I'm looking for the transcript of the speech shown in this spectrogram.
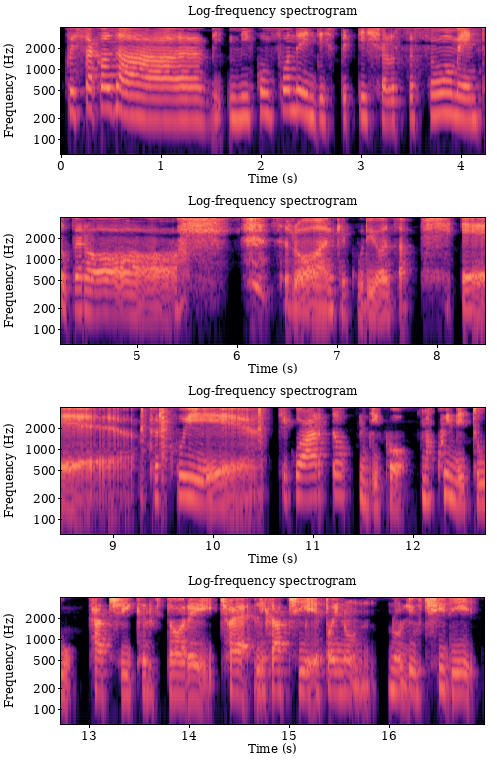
questa cosa mi confonde e indispettisce allo stesso momento, però sarò anche curiosa. E per cui ti guardo e dico: Ma quindi tu cacci i criptorei, cioè li cacci e poi non, non li uccidi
